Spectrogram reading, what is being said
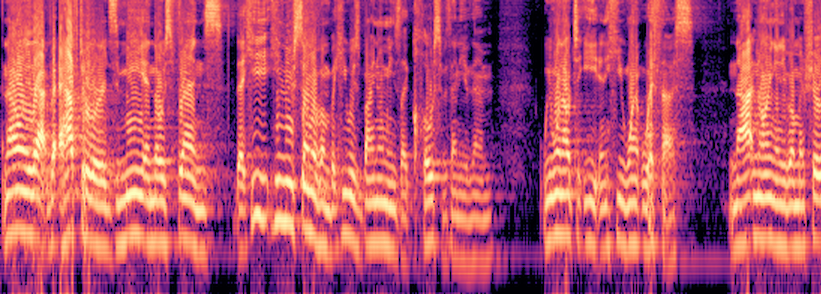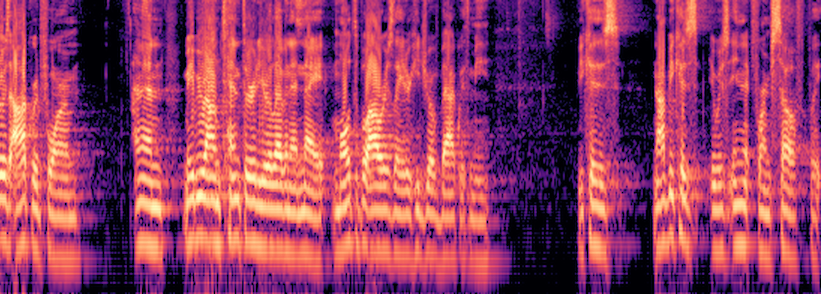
And not only that, but afterwards, me and those friends, that he, he knew some of them, but he was by no means like close with any of them. We went out to eat and he went with us, not knowing any of them. I'm sure it was awkward for him. And then maybe around 10:30 or 11 at night, multiple hours later, he drove back with me. Because not because it was in it for himself, but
